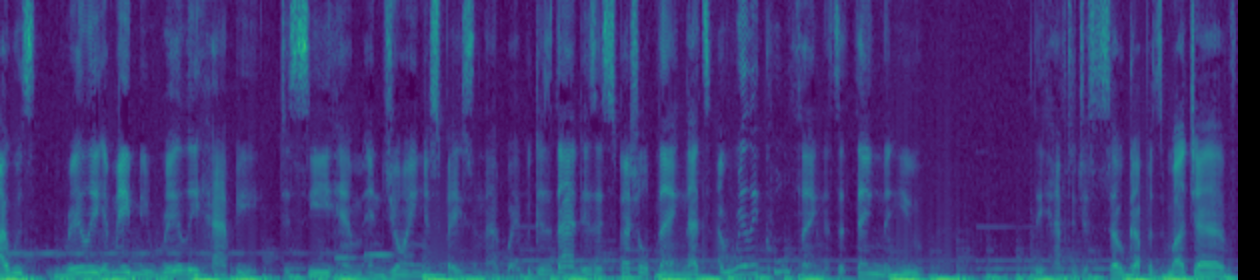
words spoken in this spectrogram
I was really, it made me really happy to see him enjoying a space in that way because that is a special thing. That's a really cool thing. That's a thing that you you have to just soak up as much of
